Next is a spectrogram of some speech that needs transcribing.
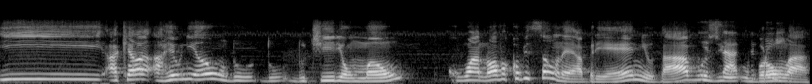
e aquela a reunião do, do, do, Tyrion mão com a nova comissão, né? A Brienne, o Davos Exatamente. e o, o Bron lá.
